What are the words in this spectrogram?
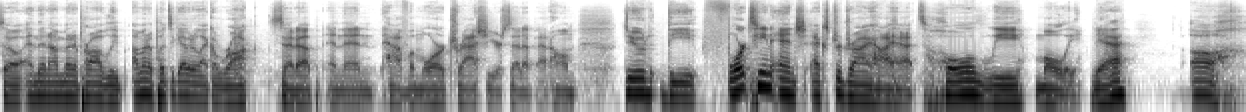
So, and then I'm gonna probably I'm gonna put together like a rock setup and then have a more trashier setup at home, dude. The 14 inch extra dry hi hats, holy moly! Yeah. Oh,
